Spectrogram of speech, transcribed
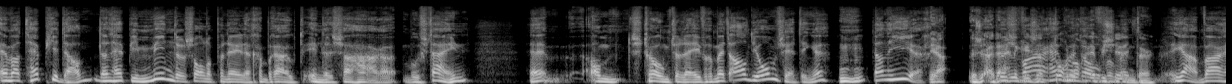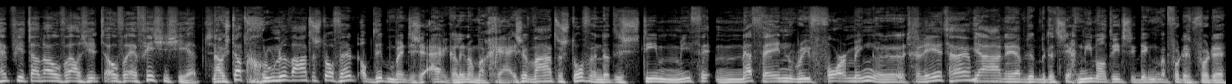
En wat heb je dan? Dan heb je minder zonnepanelen gebruikt in de Sahara-woestijn. om stroom te leveren met al die omzettingen mm -hmm. dan hier. Ja. Dus uiteindelijk dus is dat toch nog efficiënter. Met, ja, waar heb je het dan over als je het over efficiëntie hebt? Nou, is dat groene waterstof? Hè? Op dit moment is er eigenlijk alleen nog maar grijze waterstof. En dat is steam methane reforming. Het geleerd, Harm? Ja, nee, dat zegt niemand iets. Ik denk voor de, voor de,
